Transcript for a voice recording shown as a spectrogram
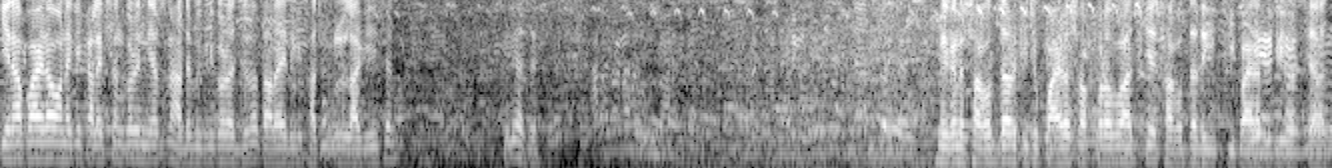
কেনা পায়রা অনেকে কালেকশন করে নিয়ে আসেন, হাটে বিক্রি করার জন্য। তারা এদিকে খাঁচাগুলো লাগিয়েছেন। ঠিক আছে। এখানে সাগরদার কিছু পায়রা শখ করাবো আজকে। সাগরদা দেখি কি পায়রা বিক্রি করছে আজ।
